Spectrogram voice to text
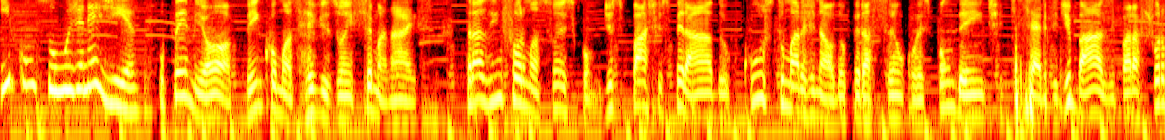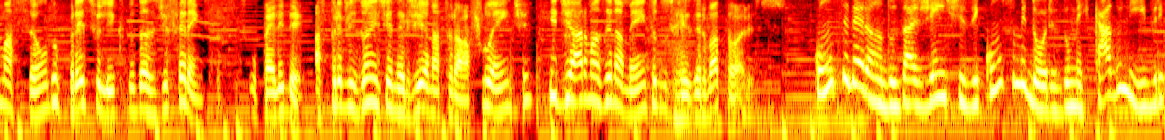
e consumo de energia. O PMO, bem como as revisões semanais, traz informações como despacho esperado, custo marginal da operação correspondente, que serve de base para a formação do preço líquido das diferenças, o PLD, as previsões de energia natural afluente e de armazenamento dos reservatórios. Considerando os agentes e consumidores do mercado livre,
